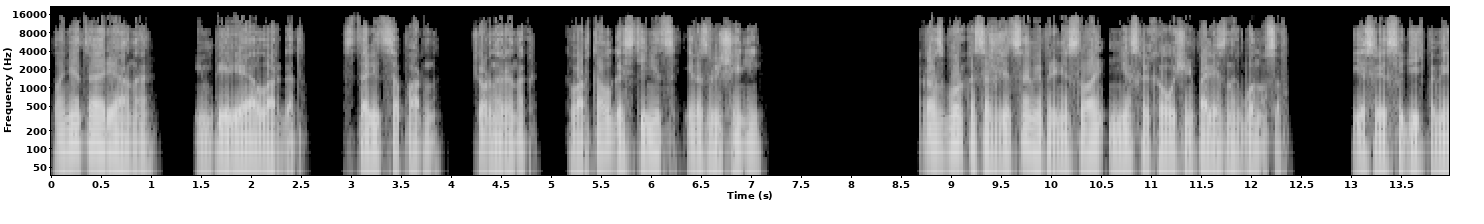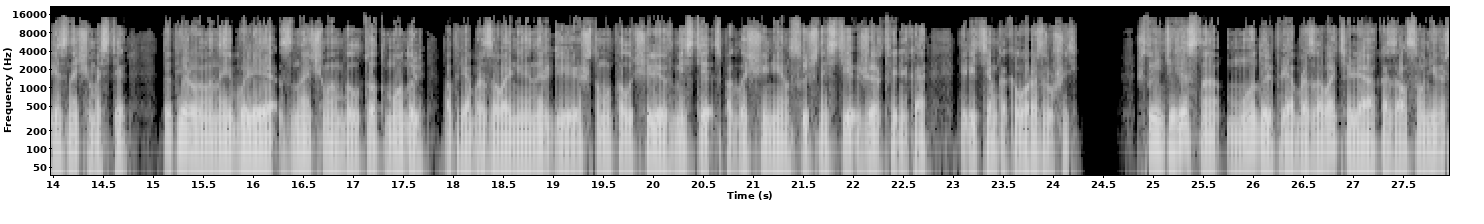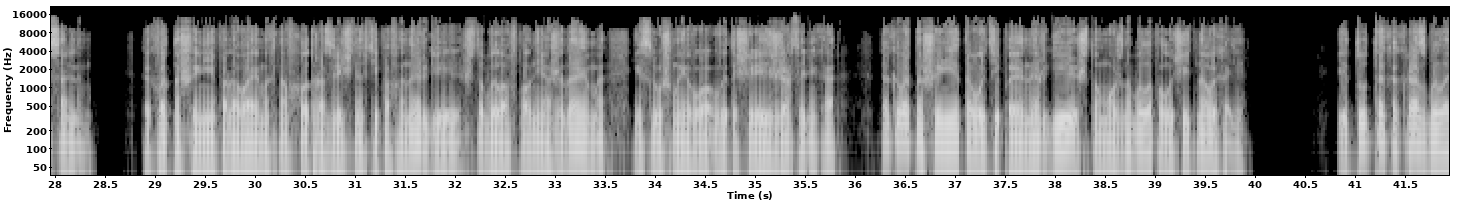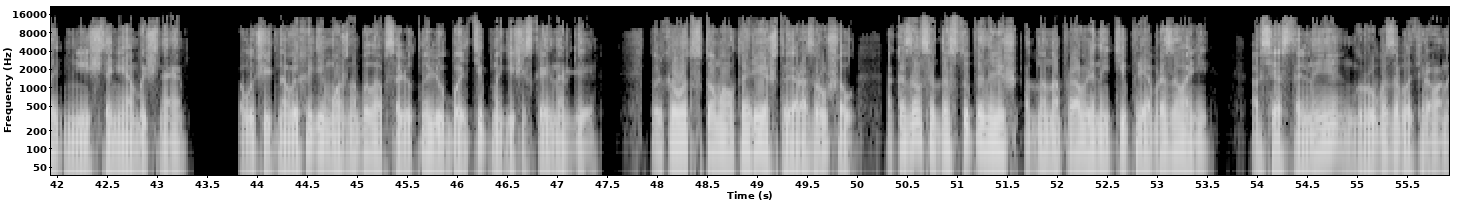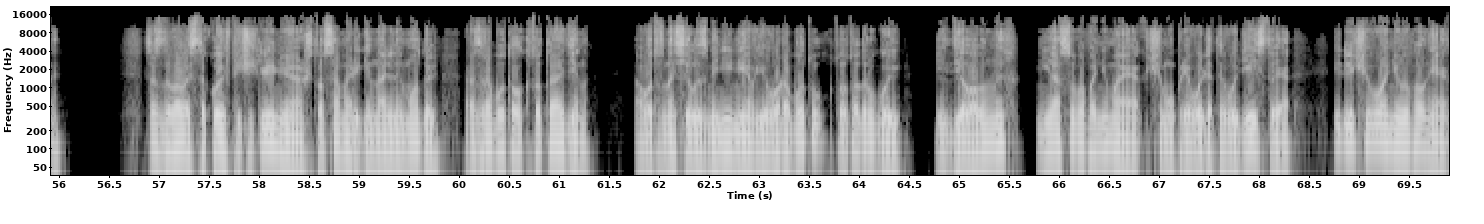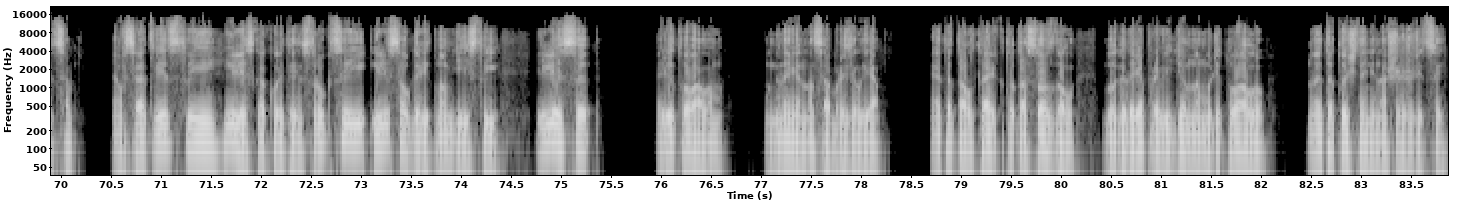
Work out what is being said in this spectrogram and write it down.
Планета Ариана. Империя Ларгат. Столица Парн. Черный рынок. Квартал гостиниц и развлечений. Разборка со жрецами принесла несколько очень полезных бонусов. Если судить по мере значимости, то первым и наиболее значимым был тот модуль по преобразованию энергии, что мы получили вместе с поглощением сущности жертвенника перед тем, как его разрушить. Что интересно, модуль преобразователя оказался универсальным как в отношении подаваемых на вход различных типов энергии, что было вполне ожидаемо, если уж мы его вытащили из жертвенника, так и в отношении того типа энергии, что можно было получить на выходе. И тут-то как раз было нечто необычное. Получить на выходе можно было абсолютно любой тип магической энергии. Только вот в том алтаре, что я разрушил, оказался доступен лишь однонаправленный тип преобразований, а все остальные грубо заблокированы. Создавалось такое впечатление, что сам оригинальный модуль разработал кто-то один, а вот вносил изменения в его работу кто-то другой, и делал он их, не особо понимая, к чему приводят его действия и для чего они выполняются, а в соответствии или с какой-то инструкцией, или с алгоритмом действий, или с ритуалом, мгновенно сообразил я. Этот алтарь кто-то создал благодаря проведенному ритуалу, но это точно не наши жрецы.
